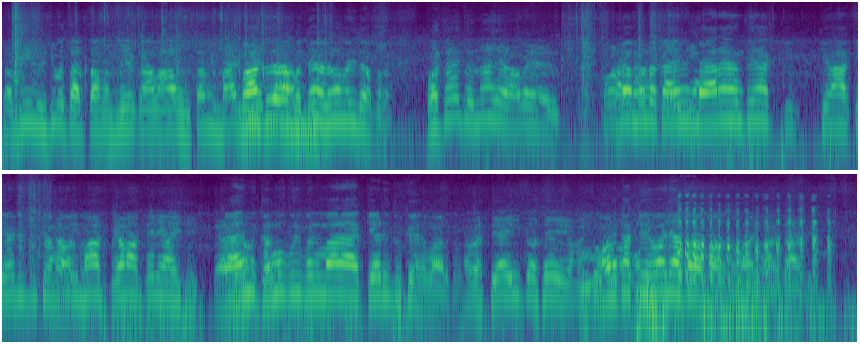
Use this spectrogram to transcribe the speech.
તો બીજું જો તાર તમને મેં કામ આવું તમે મારી બધા. લઈ જા પર. બધાય તો ના હવે થોડા મને તો મારે ત્યાં કે- આ કેડી દુખે મારે માઠ ભેળા કરી આવી છે. કાયમિક ઘરમાં પૂરી પણ મારે કેડી દુખે છે મારે તો. હવે છે ઈ તો છે હવે મણકા કેવાડ્યા પર મારે તો. મારી. લો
